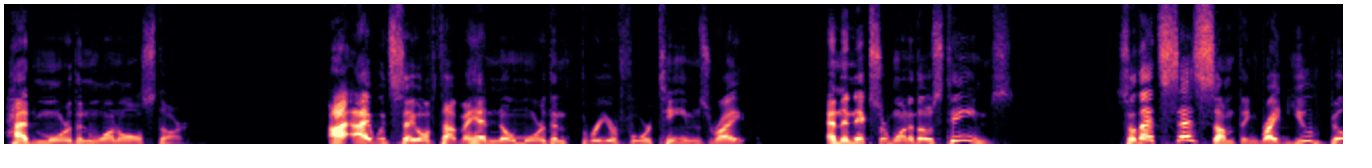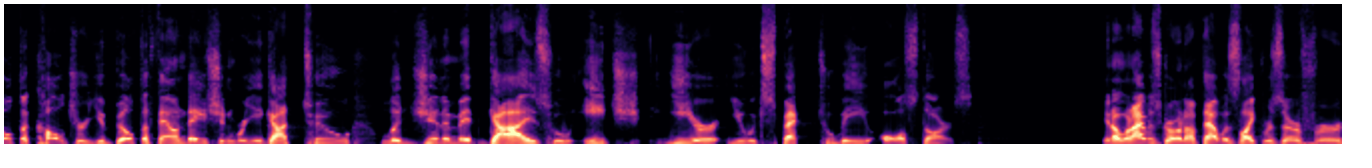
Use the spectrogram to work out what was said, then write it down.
had more than one all star? I, I would say off the top of my head, no more than three or four teams, right? And the Knicks are one of those teams. So that says something, right? You've built a culture, you built a foundation where you got two legitimate guys who each year you expect to be all stars. You know, when I was growing up, that was like reserved for,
